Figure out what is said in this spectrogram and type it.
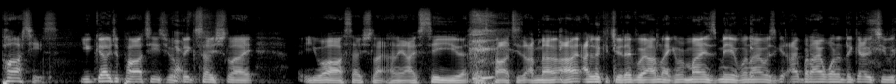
parties. You go to parties. You're a big socialite. You are a socialite, honey. I see you at these parties. I'm, I, I look at you everywhere. I'm like, it reminds me of when I was when I wanted to go to.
